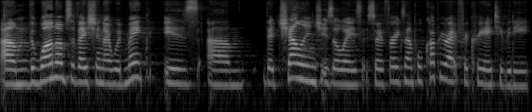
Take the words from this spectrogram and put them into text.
Um, the one observation I would make is um, the challenge is always, so for example, copyright for creativity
